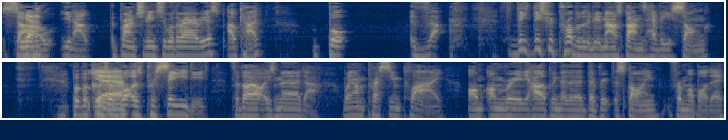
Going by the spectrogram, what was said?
So Yeah. you know, branching into other areas, okay, but that this, this would probably be Mouse Band's heaviest song, but because Yeah. of what has preceded for Thy Art Is Murder, when I'm pressing play, I'm I'm really hoping that they, they've ripped the spine from my body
